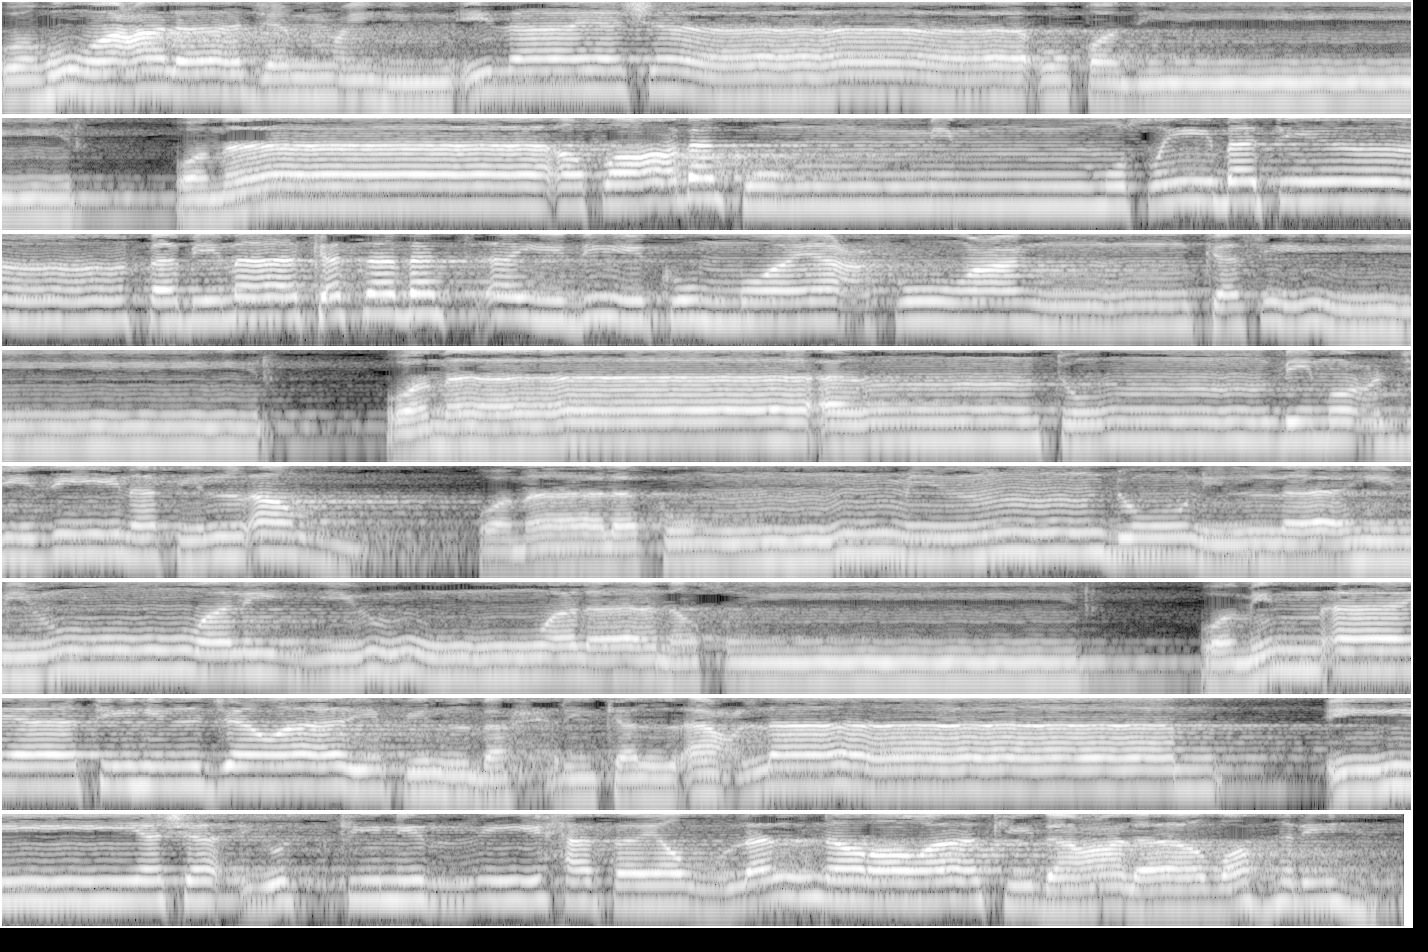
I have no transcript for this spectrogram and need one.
وَهُوَ عَلَىٰ جَمْعِهِمْ إِذَا يَشَاءُ قَدِيرٌ. وَمَا أَصَابَكُم مِّن مُّصِيبَةٍ فَبِمَا كَسَبَتْ أَيْدِيكُمْ وَيَعْفُو عَن كَثِيرٍ. وَمَا أَنتُم بِمُعْجِزِينَ فِي الْأَرْضِ ۖ وَمَا لَكُم مِّن دُونِ اللَّهِ مِن وَلِيٍّ وَلَا نَصِيرٍ وَمِنْ آيَاتِهِ الْجَوَارِ فِي الْبَحْرِ كَالْأَعْلَامِ إِن يَشَأْ يُسْكِنِ الرِّيحَ فَيَظْلَلْنَ رَوَاكِدَ عَلَىٰ ظَهْرِهِ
